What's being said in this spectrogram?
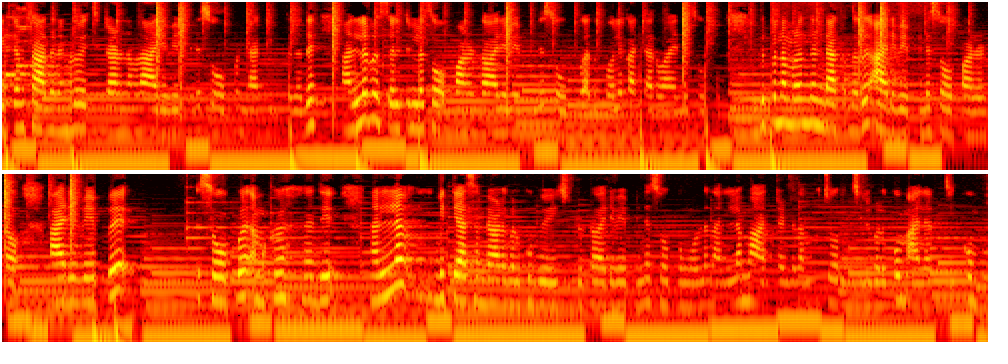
ഐറ്റം സാധനങ്ങൾ വെച്ചിട്ടാണ് നമ്മൾ ആര്യവേപ്പിന്റെ സോപ്പ് ഉണ്ടാക്കിയിരിക്കുന്നത്. നല്ല റിസൾട്ട് ഉള്ള സോപ്പാണ് കേട്ടോ ആര്യവേപ്പിന്റെ സോപ്പ് അതുപോലെ കറ്റാർവായന്റെ സോപ്പ്. ഇതിപ്പോൾ നമ്മൾ ഇന്ന് ഉണ്ടാക്കുന്നത് ആര്യവേപ്പിന്റെ സോപ്പാണ് കേട്ടോ ആര്യവേപ്പ് സോപ്പ് നമുക്ക് ഇത് നല്ല വ്യത്യാസമുണ്ട് ആളുകൾക്ക് ഉപയോഗിച്ചിട്ട് കേട്ടോ. അരിവേപ്പിന്റെ സോപ്പും കൊണ്ട് നല്ല മാറ്റമുണ്ട്. നമുക്ക് ചൊറിച്ചിലുകൾക്കും അലർജിക്കും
